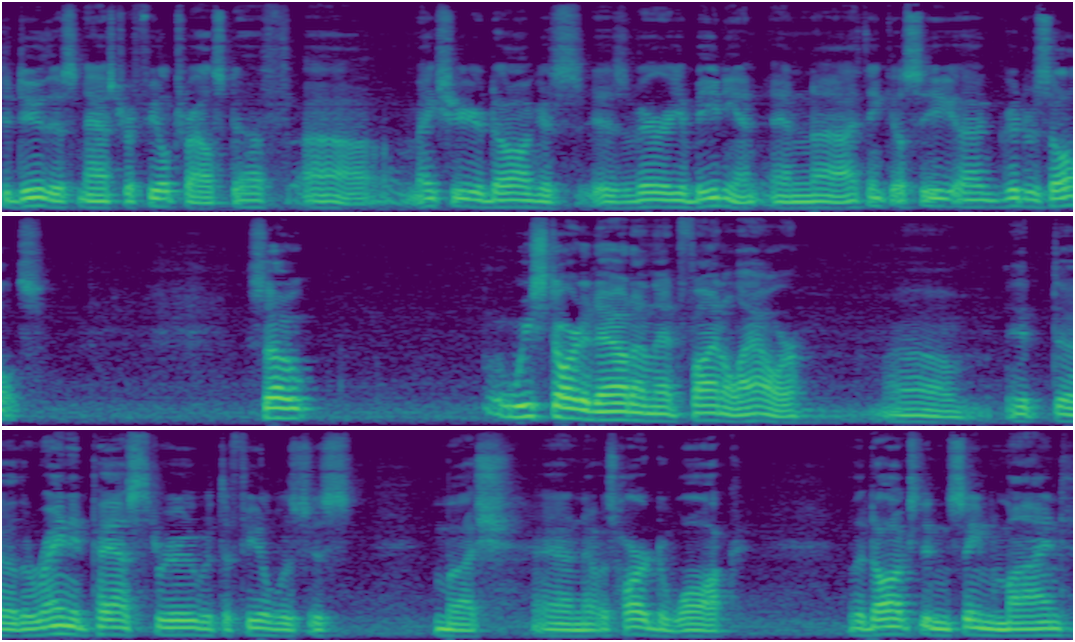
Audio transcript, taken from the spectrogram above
to do this NSTRA field trial stuff, uh, make sure your dog is, is very obedient, and uh, I think you'll see uh, good results. So, we started out on that final hour. Um, it uh, the rain had passed through, but the field was just mush, and it was hard to walk. The dogs didn't seem to mind.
